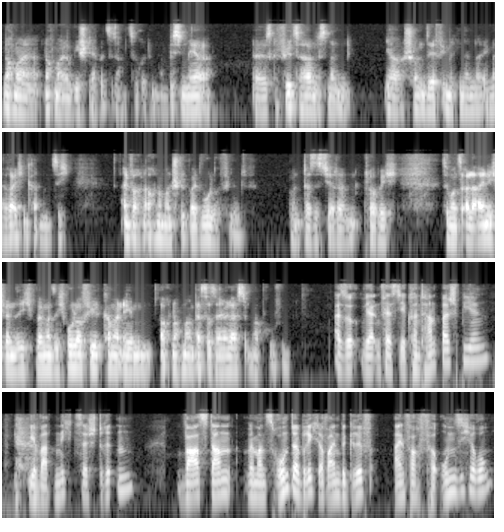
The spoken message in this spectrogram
nochmal noch mal irgendwie stärker zusammenzurücken. Ein bisschen mehr äh, das Gefühl zu haben, dass man ja schon sehr viel miteinander eben erreichen kann und sich einfach auch nochmal ein Stück weit wohler fühlt. Und das ist ja dann, glaube ich, sind wir uns alle einig, wenn, sich, wenn man sich wohler fühlt, kann man eben auch nochmal besser seine Leistung abrufen. Also wir halten fest, ihr könnt Handball spielen, ihr wart nicht zerstritten. War es dann, wenn man es runterbricht auf einen Begriff, einfach Verunsicherung?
